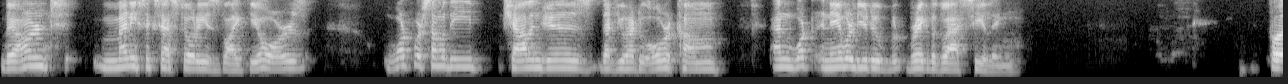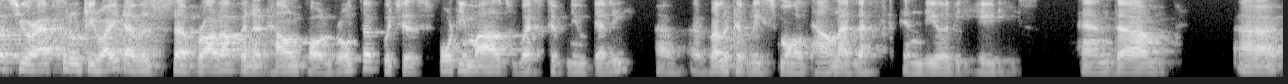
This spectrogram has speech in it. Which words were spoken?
There aren't many success stories like yours. What were some of the challenges that you had to overcome, and what enabled you to break the glass ceiling? First, you're absolutely right. I was uh, brought up in a town called Rohtak, which is 40 miles west of New Delhi, uh, a relatively small town. I left in the early 80s. And um, uh,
